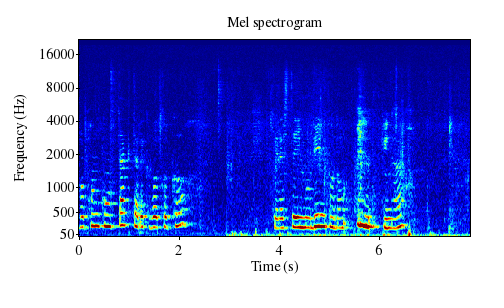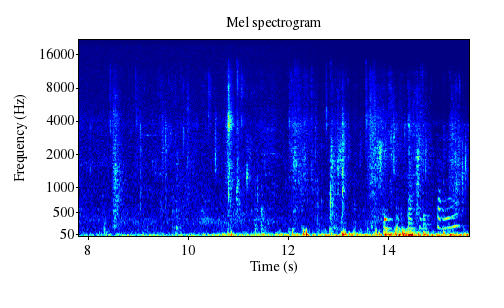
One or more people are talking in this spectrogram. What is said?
Reprendre contact avec votre corps qui est resté immobile pendant une heure. Écoutez ce qui se passe à l'extérieur.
